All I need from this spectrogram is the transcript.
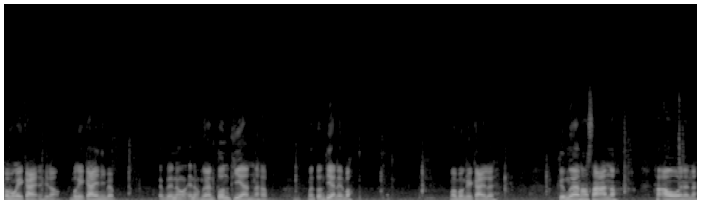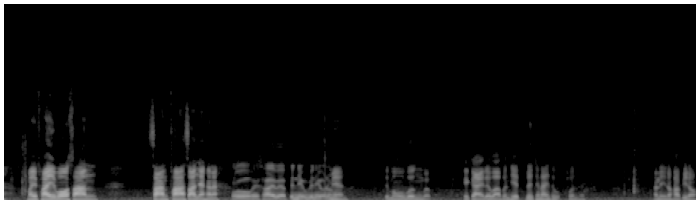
มาเบิ่งใกล้ๆนะพี่น้องเบิ่งใกล้ๆนี่แบบ แบบน้อยๆเนาะเหมือนต้นเทียนนะครับเหมือนต้นเทียนเห็นปะมาเบิ่งไกลๆเลย คือเหมือนเฮาสารเนาะเฮาเอาอันนั้นนะไม้ไฟวอสารสารฟ้าสารหยังหั้นนะโอ้คล้ายๆแบบเป็นนิ้วเป็นนิ้วเนาะแมนแต่มาเบิ่งแบบไกลๆด้วยว่าเพิ่นเฮ็ดได้จังไดทุกคนเลยอันนี้เนาะครับพี่น้อง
